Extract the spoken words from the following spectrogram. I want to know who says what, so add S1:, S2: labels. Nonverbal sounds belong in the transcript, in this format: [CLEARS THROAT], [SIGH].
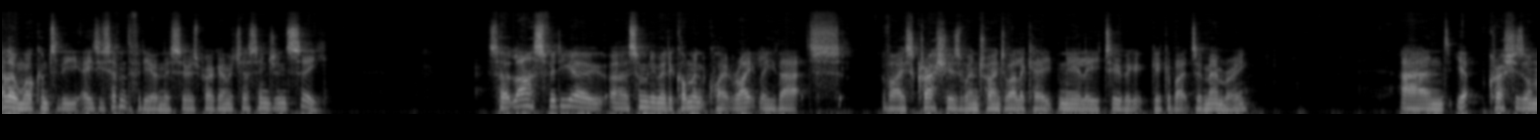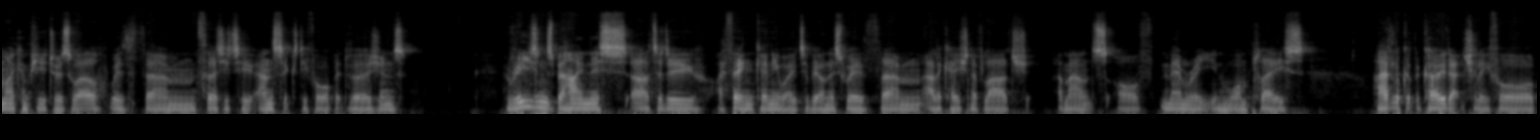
S1: Hello and welcome to the 87th video in this series program with Chess Engine C. So last video uh, somebody made a comment quite rightly that Vice crashes when trying to allocate nearly 2 gigabytes of memory. And yep, crashes on my computer as well with um, 32 and 64-bit versions. Reasons behind this are to do, I think anyway, to be honest, with um, allocation of large amounts of memory in one place I had a look at the code actually for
